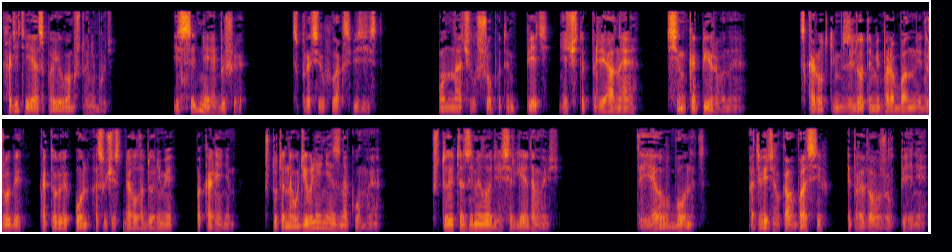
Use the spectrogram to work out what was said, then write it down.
«Хотите, я спою вам что-нибудь?» «Из Сиднея, Бюше?» — спросил флаг-связист. Он начал шепотом петь нечто пряное, синкопированное, с короткими взлетами барабанной дроби, которую он осуществлял ладонями по коленям. Что-то на удивление знакомое. Что это за мелодия, Сергей Адамович? «The Yellow Bonnet», — ответил Колбасев и продолжил пение.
